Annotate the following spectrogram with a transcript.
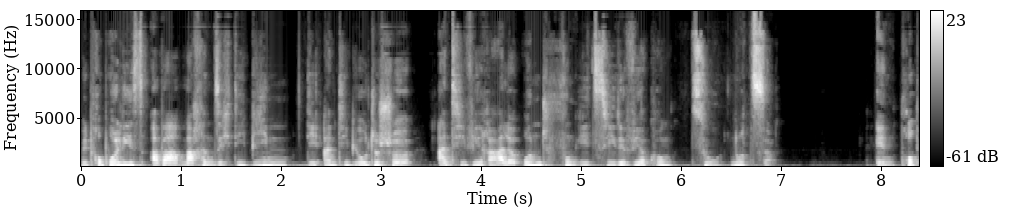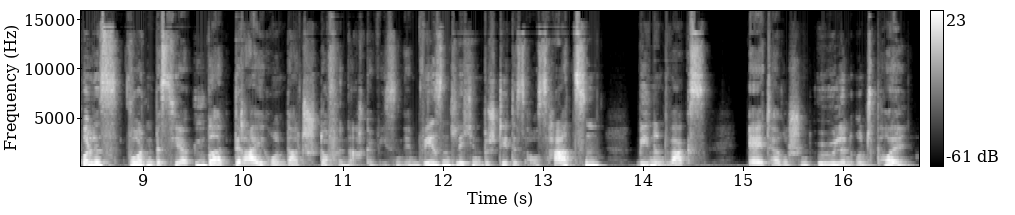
Mit Propolis aber machen sich die Bienen die antibiotische, antivirale und fungizide Wirkung zunutze. In Propolis wurden bisher über 300 Stoffe nachgewiesen. Im Wesentlichen besteht es aus Harzen, Bienenwachs, ätherischen Ölen und Pollen.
